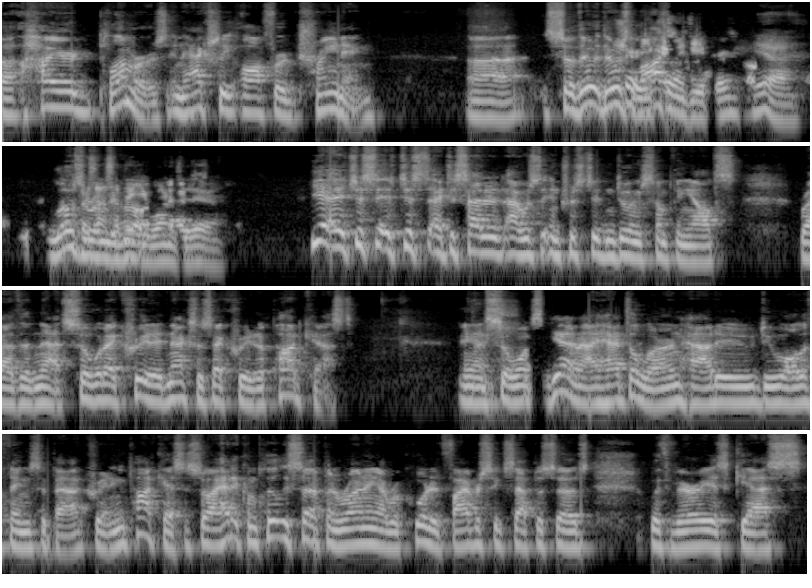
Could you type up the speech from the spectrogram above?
uh, hired plumbers and actually offered training. Uh, so there, there was sure, lots of, deeper. Yeah, loads of room something you wanted to do. Yeah, it just it just I decided I was interested in doing something else rather than that. So what I created next is I created a podcast. And nice. so once again, I had to learn how to do all the things about creating a podcast. so I had it completely set up and running. I recorded five or six episodes with various guests,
